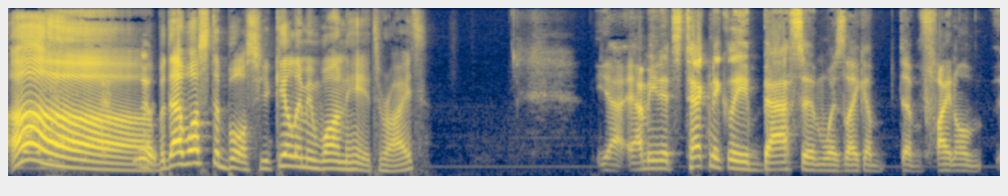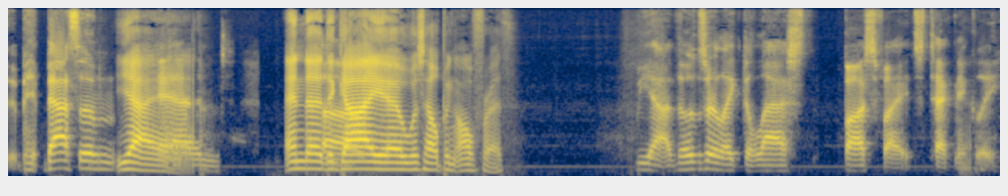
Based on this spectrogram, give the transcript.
Oh, but that was the boss. You kill him in one hit, right? Yeah, I mean it's technically Basim was like a the final Basim Yeah, yeah. and And uh, the uh, guy uh, was helping Alfred. yeah, those are like the last boss fights technically.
